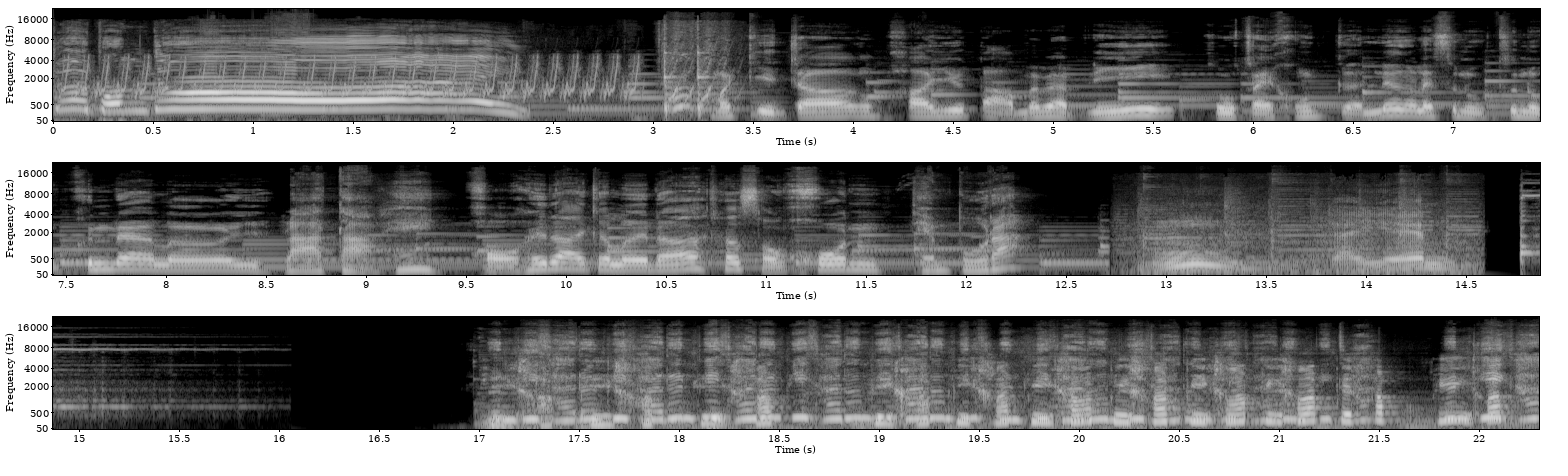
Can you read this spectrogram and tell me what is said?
ช่วยผมด้วย มากี่จังพายุตามาแบบนี้ สงสัยคงเกิดเรื่องอะไรสนุกสนุกๆขึ้นแน่เลย ปลาตากแห้งขอให้ได้กันเลยนะทั้งสองคน เทมปุระ อืม ใจเย็น รุ่นพี่คะรุ่นพี่คะรุ่นพี่คะรุ่นพี่คะรุ่นพี่คะรุ่นพี่คะรุ่นพี่คะรุ่นพี่คะรุ่นพี่คะรุ่นพี่คะรุ่นพี่คะรุ่นพี่คะ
